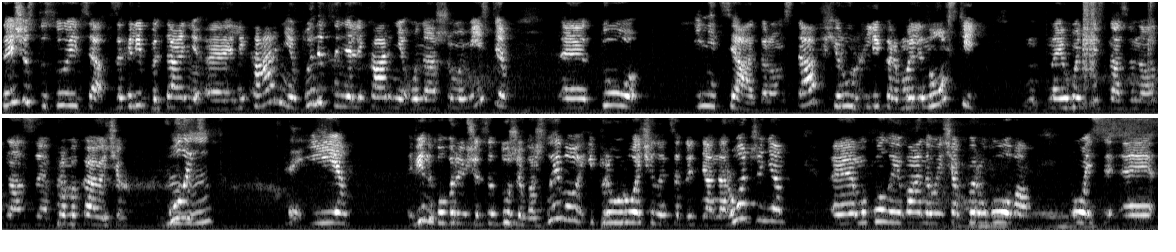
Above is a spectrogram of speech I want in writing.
те, що стосується взагалі питань е, лікарні, виникнення лікарні у нашому місті, е, то ініціатором став хірург-лікар Маліновський. На його честь названа одна з примикаючих вулиць. І він говорив, що це дуже важливо, і приурочили це до дня народження Миколи Івановича Пирогова. Ось е,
